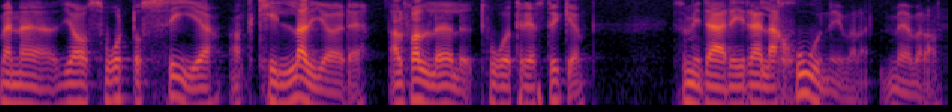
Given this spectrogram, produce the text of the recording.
Men eh, jag har svårt att se att killar gör det. I alla fall eller, två, tre stycken. Som inte är i relation med varandra.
